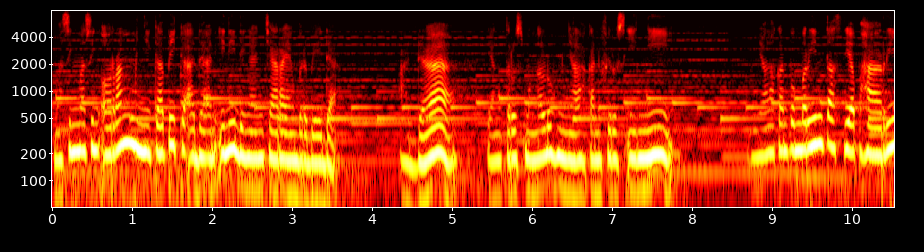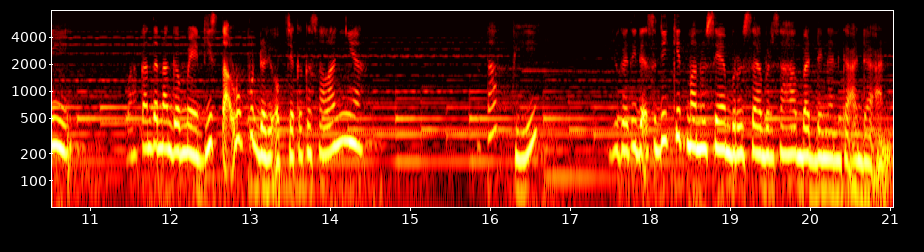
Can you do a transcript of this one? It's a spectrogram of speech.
masing-masing orang menyikapi keadaan ini dengan cara yang berbeda. Ada yang terus mengeluh menyalahkan virus ini, menyalahkan pemerintah setiap hari, bahkan tenaga medis tak luput dari objek kekesalannya. Tetapi, juga tidak sedikit manusia yang berusaha bersahabat dengan keadaan.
